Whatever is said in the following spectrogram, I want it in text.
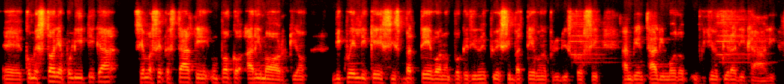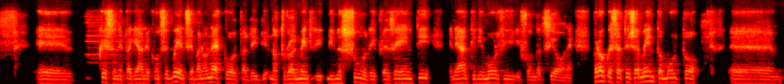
eh, come storia politica, siamo sempre stati un poco a rimorchio di quelli che si sbattevano un pochettino di più e si battevano per i discorsi ambientali in modo un pochettino più radicali. Eh, questo ne paghiamo le conseguenze, ma non è colpa dei, naturalmente di, di, nessuno dei presenti e neanche di molti di rifondazione. Però questo atteggiamento molto eh,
